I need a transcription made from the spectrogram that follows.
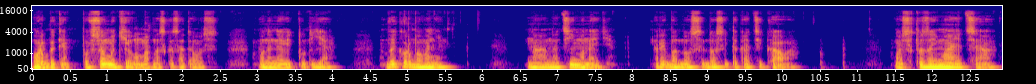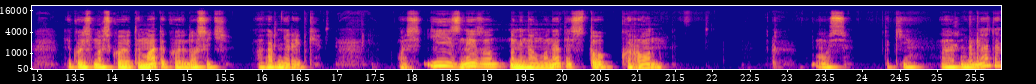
горбики по всьому тілу, можна сказати. Ось вони навіть тут є. Викорбовані на, на цій монеті. Риба досить, досить така цікава. Ось хто займається якоюсь морською тематикою, досить гарні рибки. Ось. І знизу номінал монети 100 крон. Ось такі гарні монети.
